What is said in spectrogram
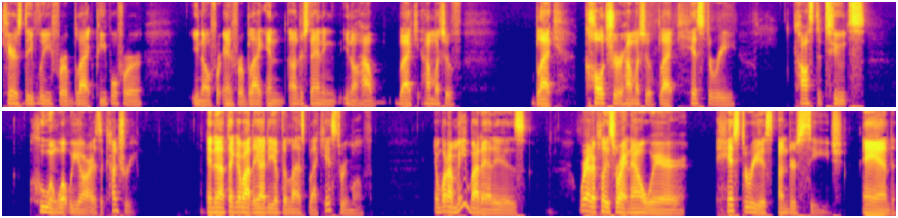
cares deeply for Black people, for you know, for and for Black and understanding, you know, how Black, how much of Black culture, how much of Black history constitutes who and what we are as a country. And then I think about the idea of the last Black History Month. And what I mean by that is we're at a place right now where history is under siege. And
